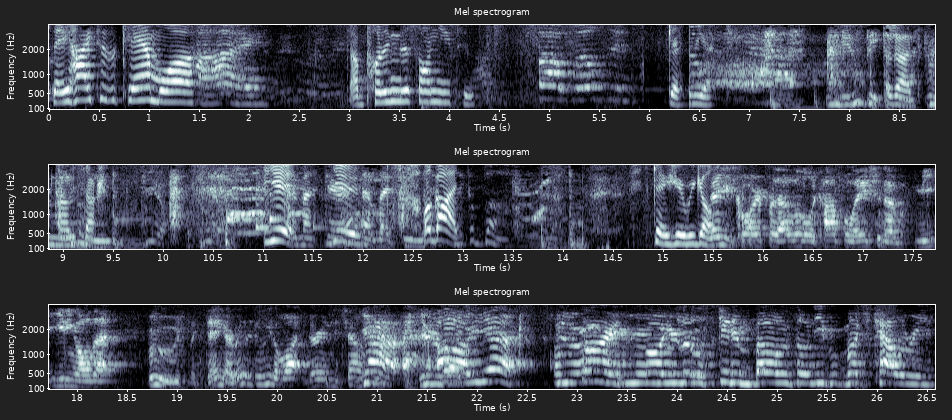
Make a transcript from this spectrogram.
Say hi to the camera. Hi. I'm putting this on YouTube. Okay, react. New Big Oh God, from I'm sorry. Yeah, yeah. that lets you Oh God. like a boss. Okay, here we go. Thank you, Corey, for that little compilation of me eating all that food. Like, dang, I really do eat a lot during these challenges. Yeah. oh, yeah. I'm sorry. Oh, your little skin and bones don't need much calories.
